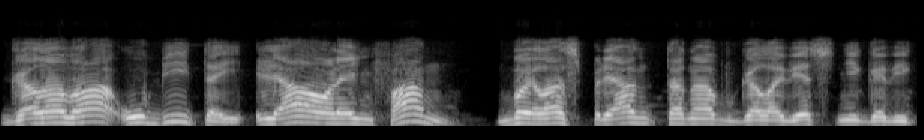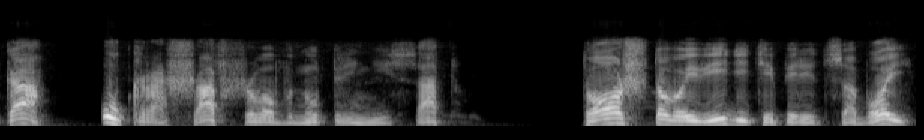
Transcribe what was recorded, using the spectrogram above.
Голова убитой Ляо Леньфан была спрятана в голове снеговика, украшавшего внутренний сад. То, что вы видите перед собой,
